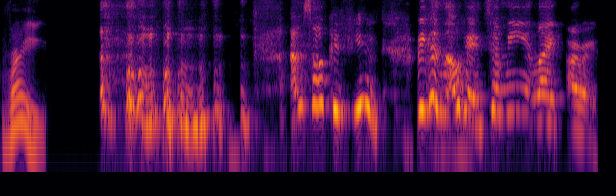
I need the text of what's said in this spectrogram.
Right. I'm so confused because okay, to me, like, all right,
